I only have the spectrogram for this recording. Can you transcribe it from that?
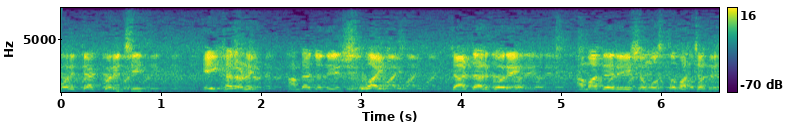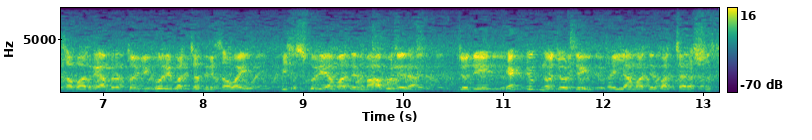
পরিত্যাগ করেছি, এই কারণে আমরা যদি সবাই যার যার করে আমাদের এই সমস্ত বাচ্চাদের খাবারে আমরা তৈরি করি বাচ্চাদের খাওয়াই, বিশেষ করে আমাদের মা বোনেরা, যদি একটু নজর দেই, তাইলে আমাদের বাচ্চারা সুস্থ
